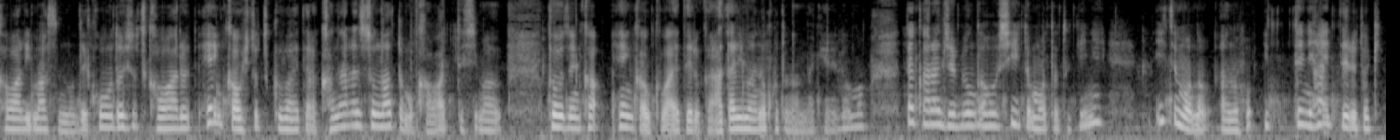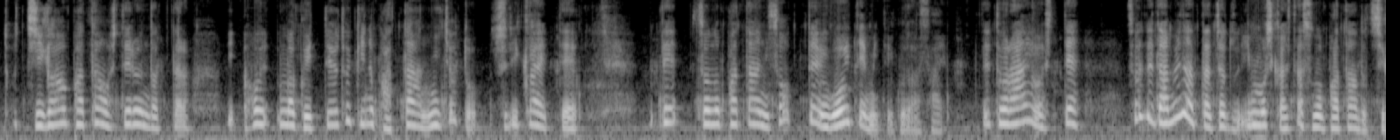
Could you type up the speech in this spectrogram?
変わりますので行動一つ変わる変化を一つ加えたら必ずその後も変わってしまう当然か変化を加えてるから当たり前のことなんだけれどもだから自分が欲しいと思った時にいつものあの手に入ってる時と違うパターンをしてるんだったらうまくいってる時のパターンにちょっとすり替えてでそのパターンに沿って動いてみてください。でトライをしてそれでダメだったらちょっともしかしたらそのパターンと違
